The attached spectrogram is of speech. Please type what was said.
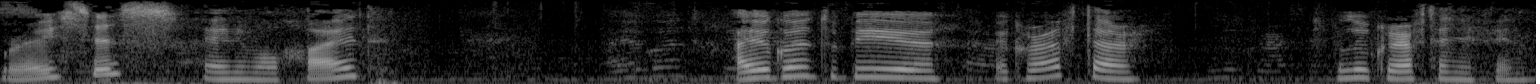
Races, animal hide. Are you going to be a, a crafter? Will you craft anything?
